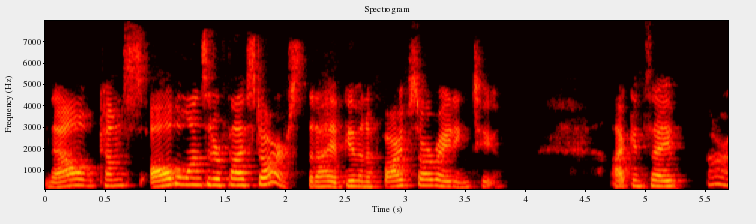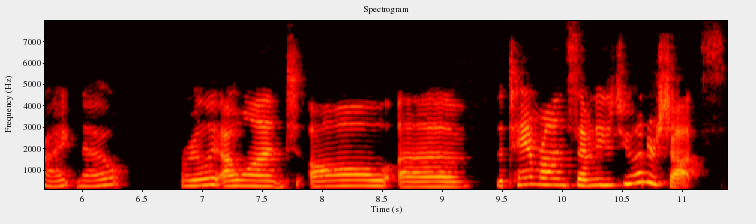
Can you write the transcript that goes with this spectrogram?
now comes all the ones that are five stars that I have given a five star rating to. I can say, all right, no, really, I want all of the Tamron 70 to 200 shots.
